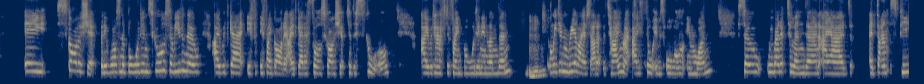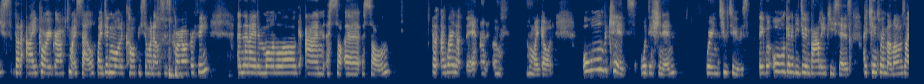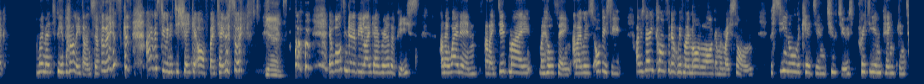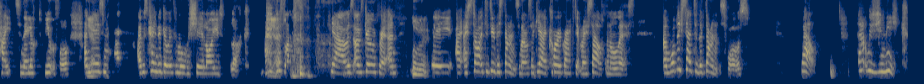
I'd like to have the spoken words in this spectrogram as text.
a scholarship, but it wasn't a boarding school. So even though I would get, if, if I got it, I'd get a full scholarship to the school, I would have to find boarding in London. Mhm. And we didn't realise that at the time. I, I thought it was all in one. So we went up to London. I had a dance piece that I choreographed myself. I didn't want to copy someone else's choreography. And then I had a monologue and a, so- uh, a song. I- went up there and oh, oh my God. All the kids auditioning were in tutus. They were all going to be doing ballet pieces. I turned to my mum. I was like, am I meant to be a ballet dancer for this? Because I was doing it to Shake It Off by Taylor Swift. Yeah. it wasn't going to be like every other piece. And I went in and I did my my whole thing. And I was obviously I was very confident with my monologue and with my song. But seeing all the kids in tutus, pretty in pink and tights, and they looked beautiful. And Yeah. there's me. I was kind of going for more of a Cher Lloyd look. I Yeah. was like, yeah, I was I was going for it. And it. they, I, I started to do this dance and I was like, yeah, I choreographed it myself and all this. And what they said to the dance was, well, that was unique.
